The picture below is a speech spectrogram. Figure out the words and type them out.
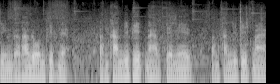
จริง แต่ถ้าโดนพิษเนี่ยสำคัญที่พิษนะครับ เกมนี้สำคัญที่พิษมาก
